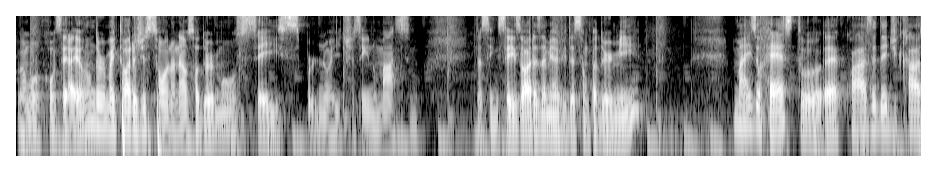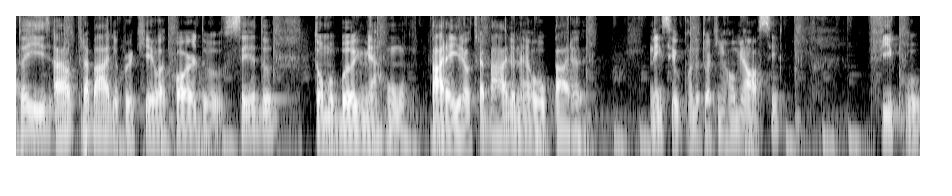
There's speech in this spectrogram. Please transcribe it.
vamos considerar. Eu não durmo 8 horas de sono, né? Eu só durmo 6 por noite, assim, no máximo. Então, assim, 6 horas da minha vida são para dormir. Mas o resto é quase dedicado aí ao trabalho, porque eu acordo cedo, tomo banho, me arrumo para ir ao trabalho, né? Ou para. Nem sei quando eu tô aqui em home office. Fico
